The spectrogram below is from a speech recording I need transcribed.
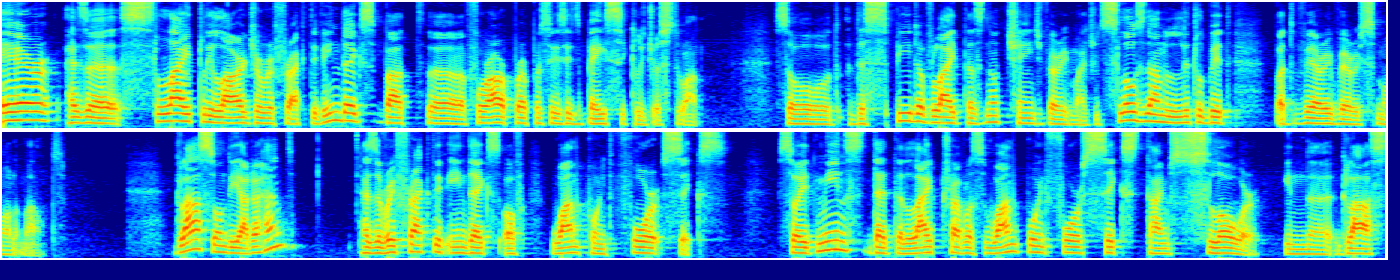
Air has a slightly larger refractive index, but uh, for our purposes, it's basically just 1. So the speed of light does not change very much. It slows down a little bit, but very, very small amount. Glass, on the other hand, has a refractive index of 1.46. So it means that the light travels 1.46 times slower in the glass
